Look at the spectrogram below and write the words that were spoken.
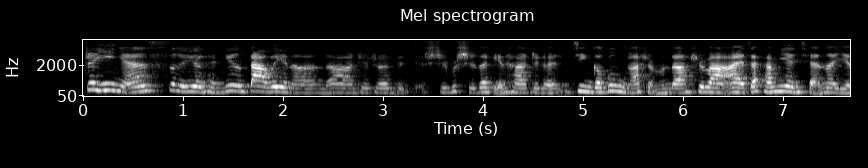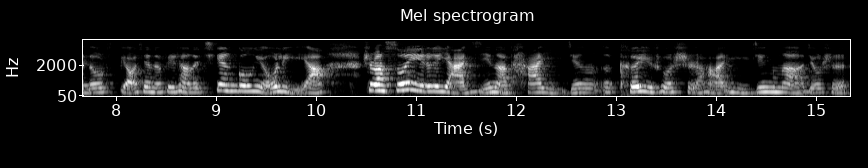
这一年四个月，肯定大卫呢啊，就是时不时的给他这个进个贡啊什么的，是吧？哎，在他面前呢，也都表现的非常的谦恭有礼呀，是吧？所以这个雅吉呢，他已经可以说是哈，已经呢就是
